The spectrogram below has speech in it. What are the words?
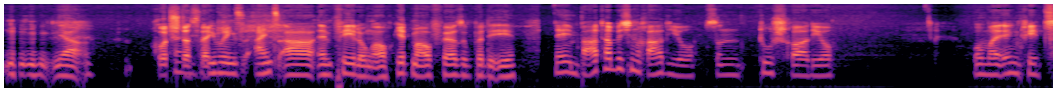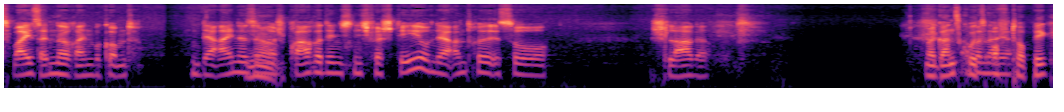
ja. Rutscht das weg. Übrigens 1A Empfehlung auch. Geht mal auf hörsuppe.de. Ne, im Bad habe ich ein Radio, so ein Duschradio wo man irgendwie zwei Sender reinbekommt. Der eine ist ja. in einer Sprache, den ich nicht verstehe, und der andere ist so Schlager. Mal ganz kurz off-topic.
